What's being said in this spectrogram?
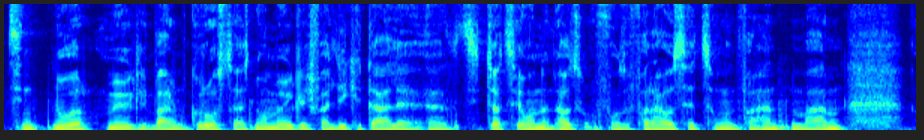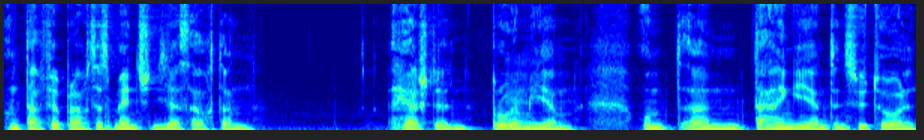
sind nur möglich, waren großteils nur möglich, weil digitale äh, Situationen, also Voraussetzungen vorhanden waren. Und dafür braucht es Menschen, die das auch dann herstellen, programmieren. Mhm. Und ähm, dahingehend in Südtirol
